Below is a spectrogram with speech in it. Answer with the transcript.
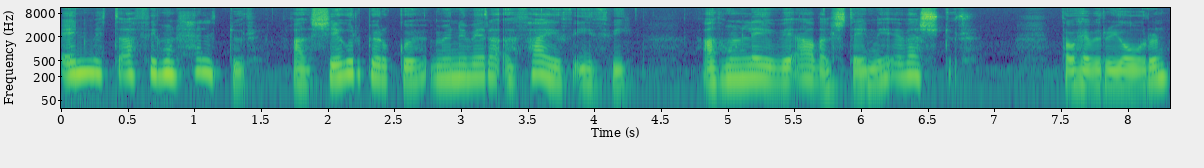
Einmitt að því hún heldur að Sigurbjörgu muni vera þægð í því að hún leifi aðalsteini vestur. Þá hefur Jórun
